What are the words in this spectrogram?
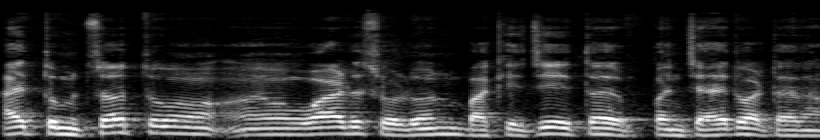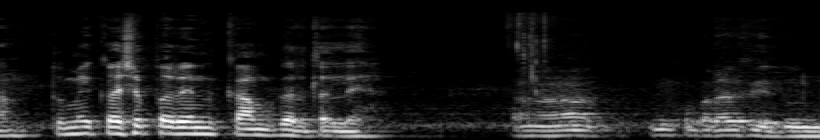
आयज तुमचोच वार्ड सोडून बाकीची इतर पंचायत वाठारान तुमी कशे परेन काम करतले? हांगा तुमकां खबर आसा दोन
